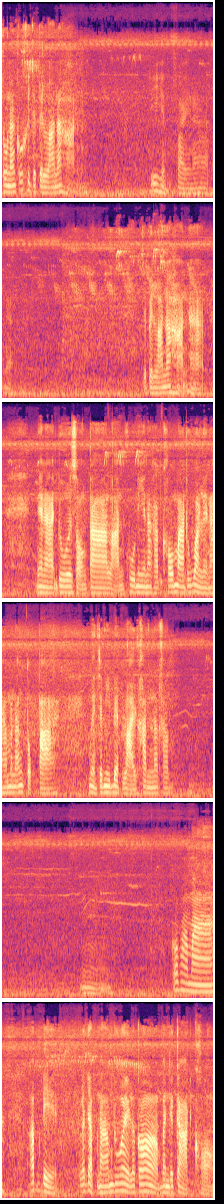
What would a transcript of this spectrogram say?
ตรงนั้นก็คือจะเป็นร้านอาหาร ที่เห็นไฟนะฮะเนี่ย จะเป็นร้านอาหารนะฮะเนี่ยนะดูสองตาหลานคู่นี้นะครับเขามาทุกวันเลยนะฮะมานั่งตกปลาเหมือนจะมีเบ็ดหลายคันนะครับอืมก็พามาอัปเดตระดับน้ำด้วย แล้วก็บรรยากาศของ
